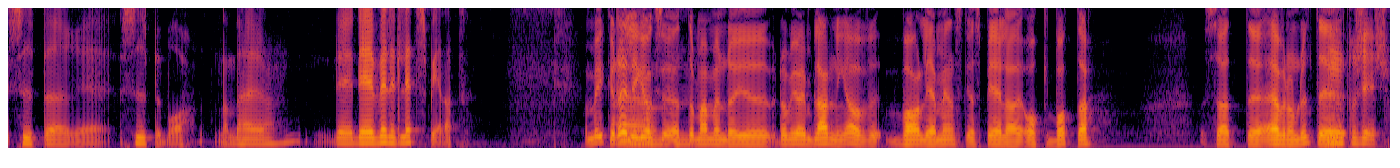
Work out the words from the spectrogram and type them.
super, eh, superbra. Det, här, det, det är väldigt lättspelat. Mycket det ligger också i att Ehm. de använder ju, de gör en blandning av vanliga mänskliga spelare och bottar. Så att eh, även om du inte, Mm, precis.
